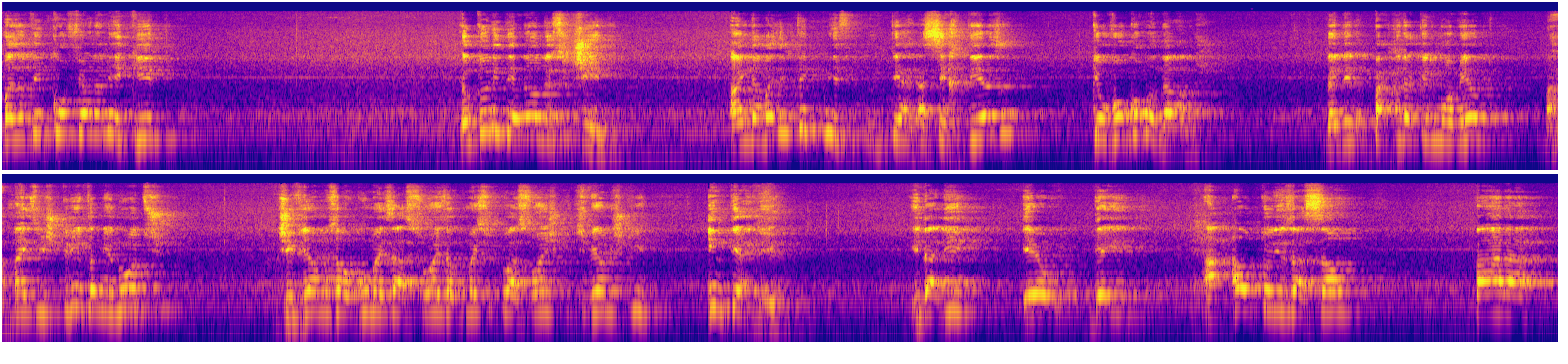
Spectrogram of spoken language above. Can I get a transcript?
mas eu tenho que confiar na minha equipe. Eu estou liderando esse time. Ainda mais ele tem que ter a certeza que eu vou comandá-los. A partir daquele momento, mais uns 30 minutos, tivemos algumas ações, algumas situações que tivemos que intervir. E dali eu dei a autorização para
